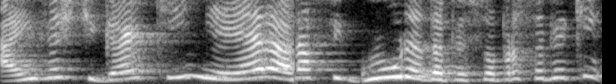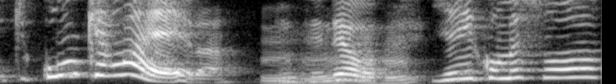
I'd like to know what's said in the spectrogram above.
a investigar quem era a figura da pessoa pra saber quem, que, como que ela era, Uhum, entendeu? uhum. E aí começou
